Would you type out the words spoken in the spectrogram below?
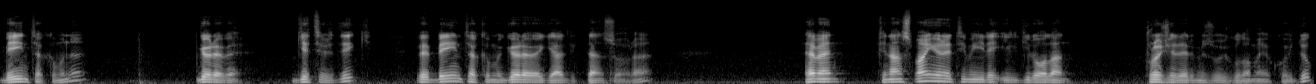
beyin takımını göreve getirdik. Ve beyin takımı göreve geldikten sonra hemen finansman yönetimiyle ilgili olan projelerimizi uygulamaya koyduk.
